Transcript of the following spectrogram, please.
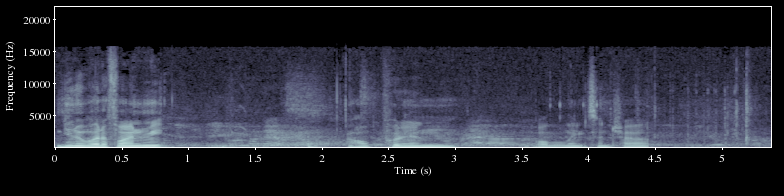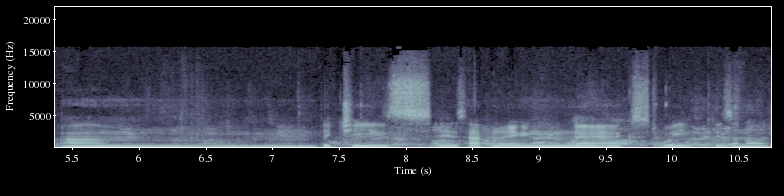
you know where to find me. I'll put in all the links in chat. Um, Big Cheese is happening next week, isn't it?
